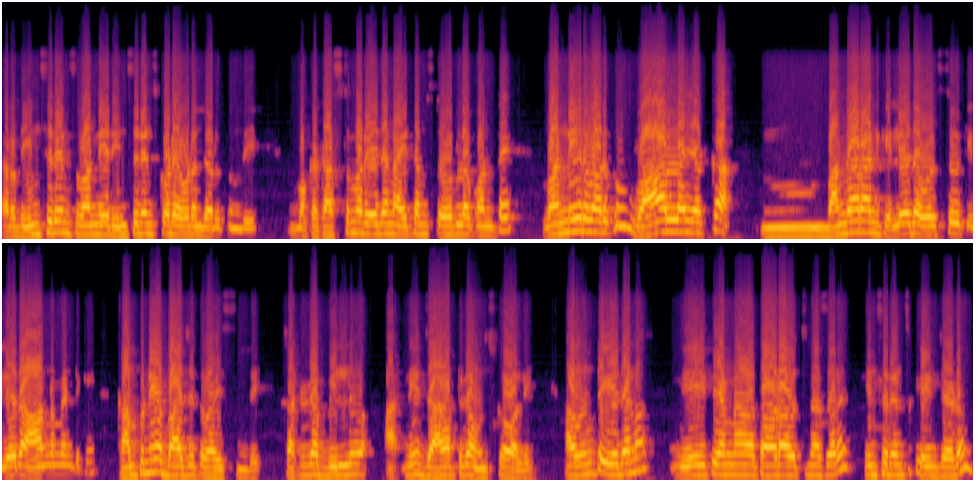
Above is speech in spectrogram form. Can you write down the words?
తర్వాత ఇన్సూరెన్స్ వన్ ఇయర్ ఇన్సూరెన్స్ కూడా ఇవ్వడం జరుగుతుంది. ఒక కస్టమర్ ఏదైనా ఐటమ్ స్టోర్లో కొంటే వన్ ఇయర్ వరకు వాళ్ళ యొక్క బంగారానికి లేదా వస్తువుకి లేదా ఆర్నమెంట్కి కంపెనీ బాధ్యత వహిస్తుంది. చక్కగా బిల్లు అన్ని జాగ్రత్తగా ఉంచుకోవాలి. అవి ఉంటే ఏదైనా ఏదైనా తేడా వచ్చినా సరే ఇన్సూరెన్స్ క్లెయిమ్ చేయడం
